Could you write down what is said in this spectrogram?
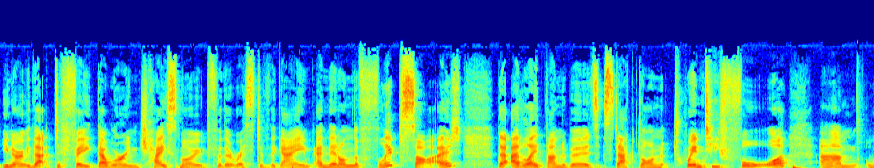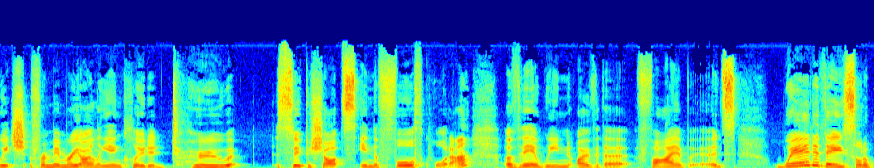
you know that defeat. They were in chase mode for the rest of the game. And then on the flip side, the Adelaide Thunderbirds stacked on 24, um, which from memory only included two super shots in the fourth quarter of their win over the Firebirds. Where do these sort of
